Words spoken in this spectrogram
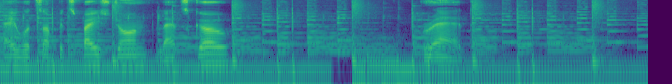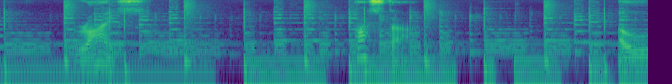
Hey, what's up? It's Space John. Let's go. Bread. Rice. Pasta. Oh.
